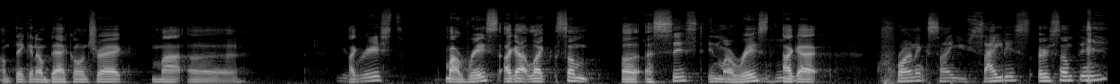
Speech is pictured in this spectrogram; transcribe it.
I'm thinking I'm back on track. My uh Your I- wrist? my wrist. I got like some uh, assist in my wrist. I got chronic sinusitis or something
